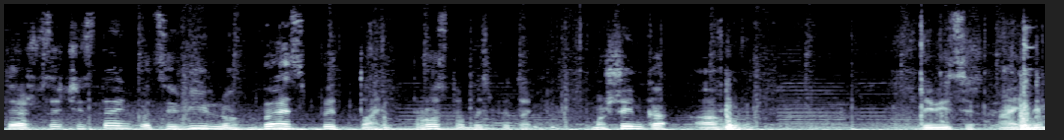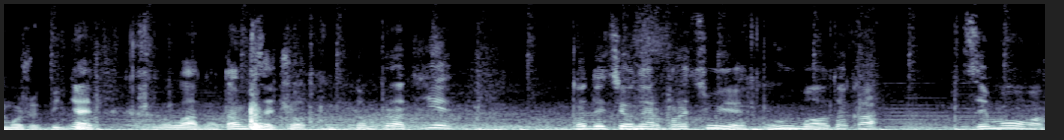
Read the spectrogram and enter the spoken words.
Теж все чистенько, цивільно, без питань. Просто без питань. Машинка агро. Дивіться, ай, не можу підняти. Ну ладно, там все чітко. Домкрат є, кондиціонер працює, гума отака зимова.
